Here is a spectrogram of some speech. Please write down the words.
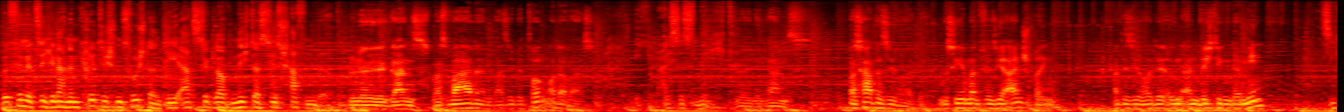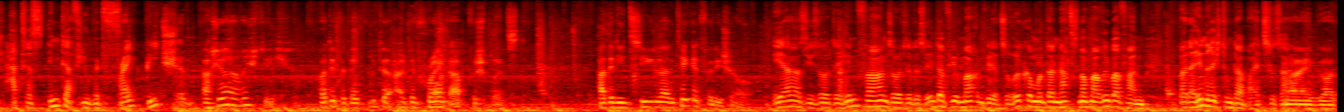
befindet sich in einem kritischen Zustand. Die Ärzte glauben nicht, dass sie es schaffen wird. Blöde Gans. Was war denn? War sie betrunken oder was? Ich weiß es nicht. Blöde Gans. Was hatte sie heute? Muss jemand für sie einspringen? Hatte sie heute irgendeinen wichtigen Termin? Sie hat das Interview mit Frank Beecham. Ach ja, richtig. Heute wird der gute alte Frank abgespritzt. Hatte die Ziegler ein Ticket für die Show? Ja, sie sollte hinfahren, sollte das Interview machen, wieder zurückkommen und dann nachts noch mal rüberfahren, bei der Hinrichtung dabei zu sein. Mein Gott,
